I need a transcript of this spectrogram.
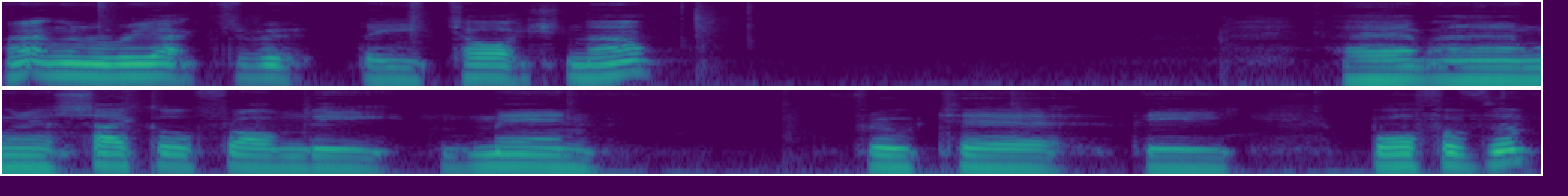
Right, I'm going to reactivate the torch now. Um, and then I'm going to cycle from the main through to the both of them.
